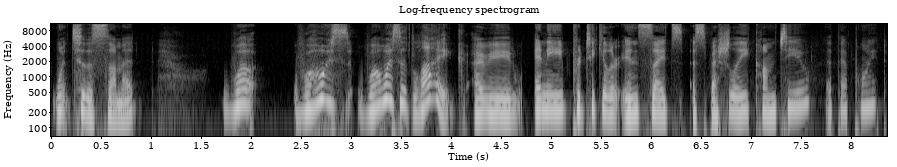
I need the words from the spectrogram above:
went to the summit, what what was what was it like? I mean, any particular insights especially come to you at that point?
